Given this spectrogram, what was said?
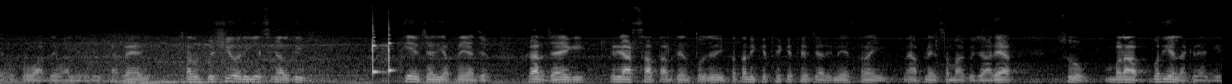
ਉਹ ਪਰਿਵਾਰ ਦੇ ਵਾਲੇ ਜਿਹੜੀ ਕਰ ਰਹੇ ਹਾਂ ਜੀ। ਸਾਨੂੰ ਖੁਸ਼ੀ ਹੋ ਰਹੀ ਹੈ ਇਸ ਗੱਲ ਦੀ ਕਿ ਵਿਚਾਰੀ ਆਪਣੇ ਅੱਜ ਘਰ ਜਾਏਗੀ। ਜਿਹੜੀ 8-7 8 ਦਿਨ ਤੋਂ ਜਿਹੜੀ ਪਤਾ ਨਹੀਂ ਕਿੱਥੇ ਕਿੱਥੇ ਵਿਚਾਰੀ ਨੇ ਇਸ ਤਰ੍ਹਾਂ ਹੀ ਆਪਣੇ ਸਮਾਂ ਗੁਜ਼ਾਰਿਆ। ਸੋ ਬੜਾ ਵਧੀਆ ਲੱਗ ਰਿਹਾ ਜੀ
